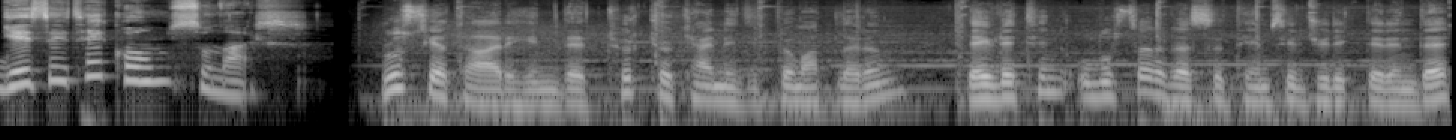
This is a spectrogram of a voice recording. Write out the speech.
GZT.com sunar. Rusya tarihinde Türk kökenli diplomatların devletin uluslararası temsilciliklerinde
